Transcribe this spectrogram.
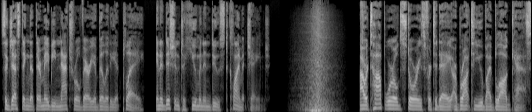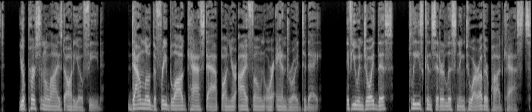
suggesting that there may be natural variability at play in addition to human-induced climate change. Our top world stories for today are brought to you by Blogcast, your personalized audio feed. Download the free Blogcast app on your iPhone or Android today. If you enjoyed this, please consider listening to our other podcasts,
